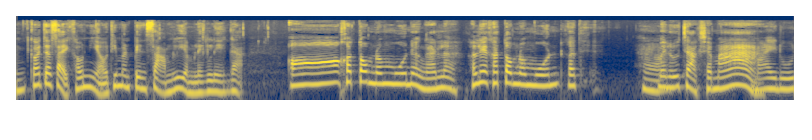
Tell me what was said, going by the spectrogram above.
ำก็จะใส่ข้าวเหนียวที่มันเป็นสามเหลี่ยมเล็กๆอะอ๋อข้าวต้มน้ำมูนอย่างนั้นแหละเขาเรียกข้าวต้มน้ำมูนก็ฮะ ไม่รู้จักใช่ไหมไม่รู้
